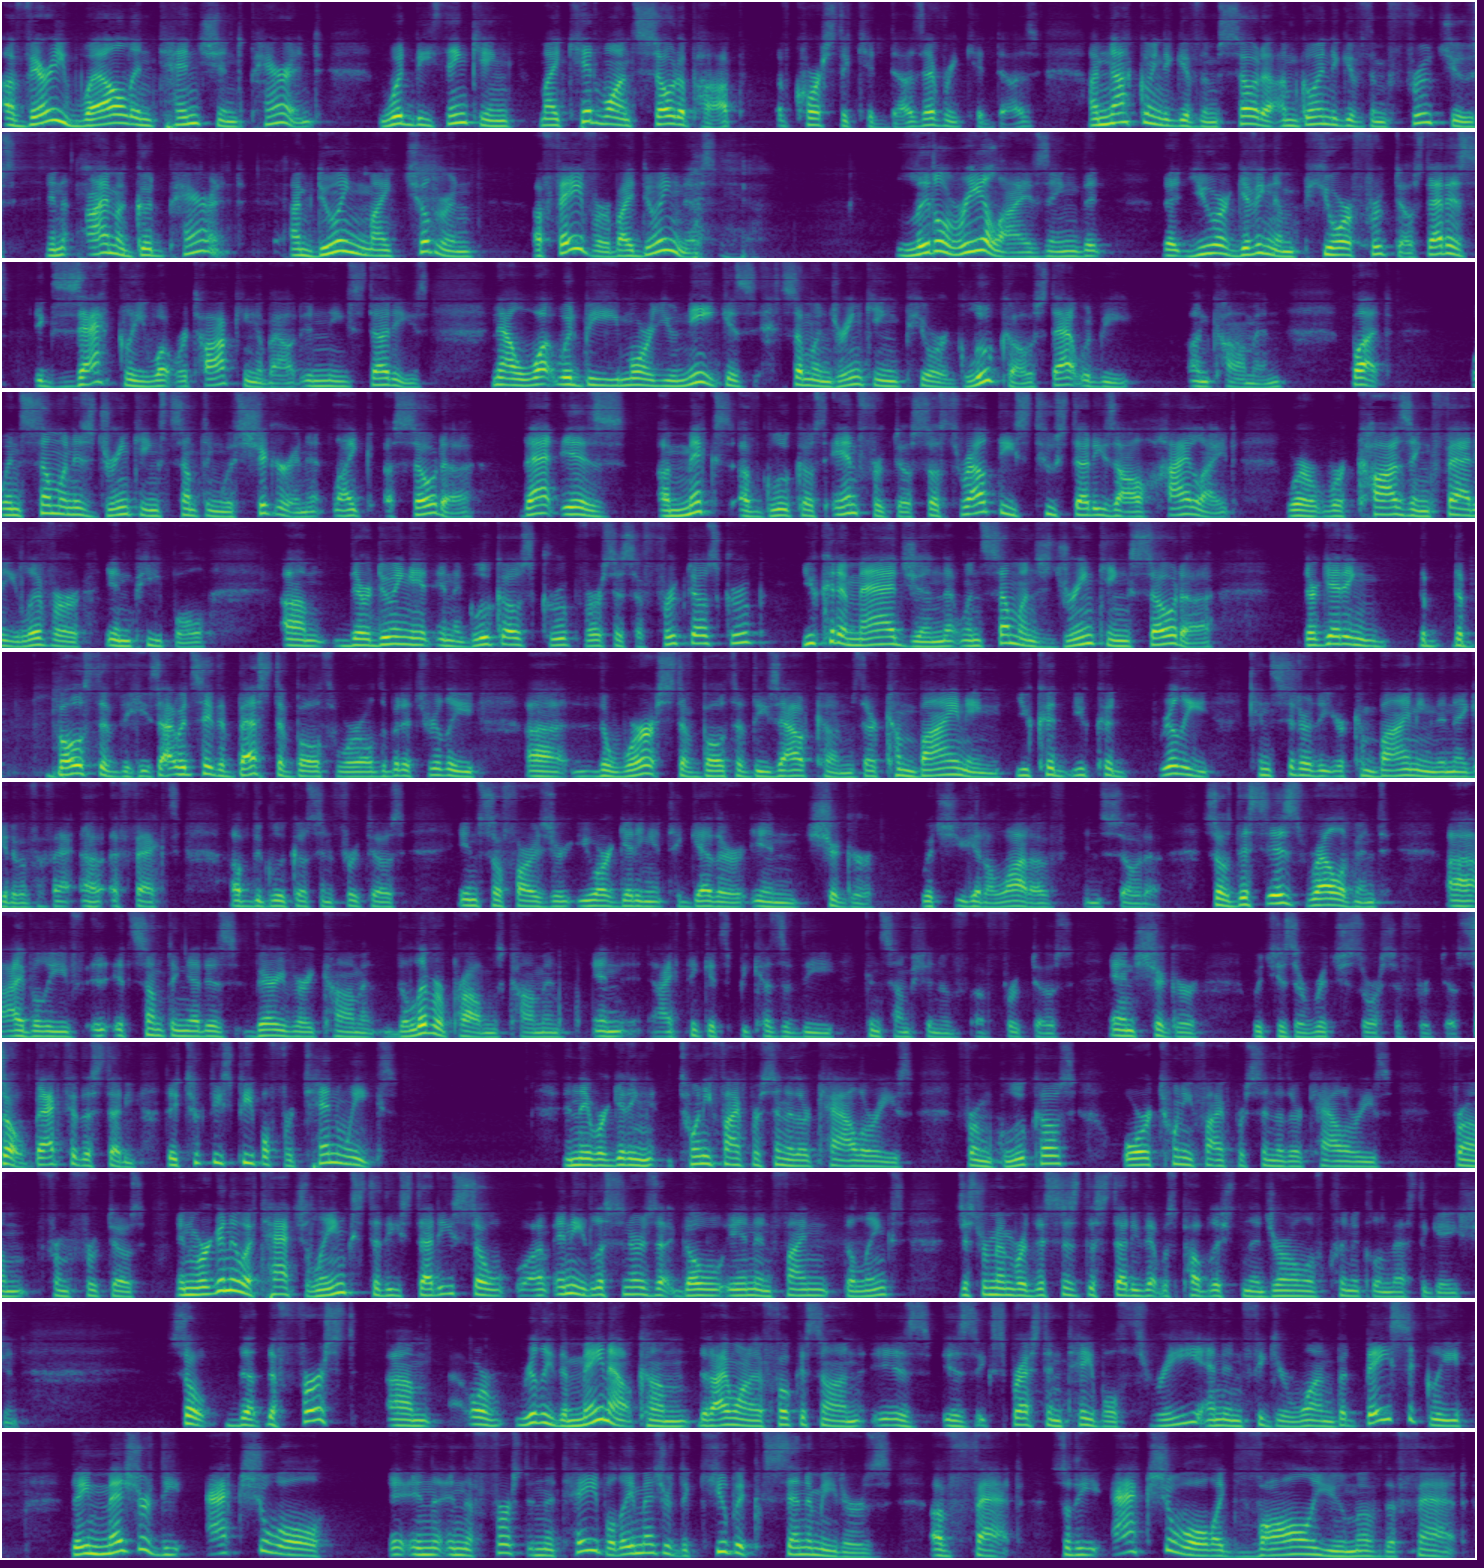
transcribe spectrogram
a very well-intentioned parent would be thinking, my kid wants soda pop. Of course, the kid does. Every kid does. I'm not going to give them soda. I'm going to give them fruit juice, and I'm a good parent. I'm doing my children a favor by doing this. Little realizing that that you are giving them pure fructose. That is exactly what we're talking about in these studies. Now, what would be more unique is someone drinking pure glucose. That would be uncommon. But when someone is drinking something with sugar in it, like a soda, that is a mix of glucose and fructose. So, throughout these two studies, I'll highlight where we're causing fatty liver in people. um, they're doing it in a glucose group versus a fructose group. You could imagine that when someone's drinking soda, they're getting the, the both of these. I would say the best of both worlds, but it's really uh, the worst of both of these outcomes. They're combining. You could you could really consider that you're combining the negative effect, uh, effects of the glucose and fructose insofar as you're, you are getting it together in sugar, which you get a lot of in soda. So this is relevant. Uh, I believe it's something that is very, very common. The liver problem is common, and I think it's because of the consumption of, of fructose and sugar which is a rich source of fructose. So back to the study. They took these people for 10 weeks and they were getting 25% of their calories from glucose or 25% of their calories from from fructose. And we're going to attach links to these studies. So uh, any listeners that go in and find the links, just remember this is the study that was published in the Journal of Clinical Investigation. So the the first um, or really the main outcome that I want to focus on is is expressed in table three and in figure one. But basically, they measured the actual in the in the first in the table. They measured the cubic centimeters of fat. So the actual like volume of the fat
